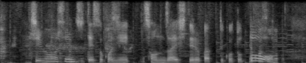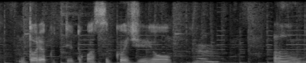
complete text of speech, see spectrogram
だね自分を信じてそこに存在してるかってことと努力っていうところはすっごい重要。うんうん、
